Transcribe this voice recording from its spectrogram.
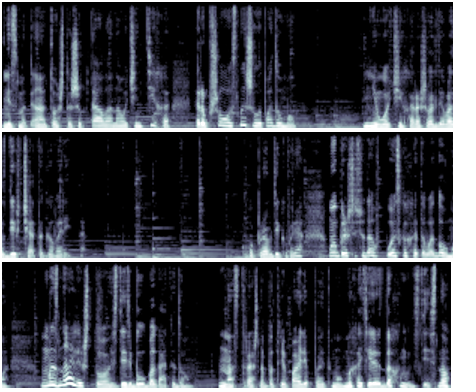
Несмотря на то, что шептала она очень тихо, Рыбшоу услышал и подумал, «Не очень хорошо для вас, девчата, говорить так. По правде говоря, мы пришли сюда в поисках этого дома. Мы знали, что здесь был богатый дом. Нас страшно потрепали, поэтому мы хотели отдохнуть здесь, но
